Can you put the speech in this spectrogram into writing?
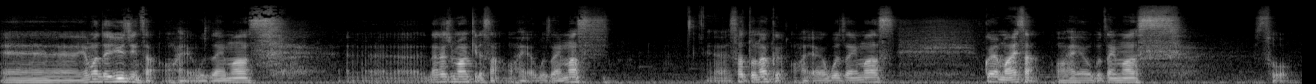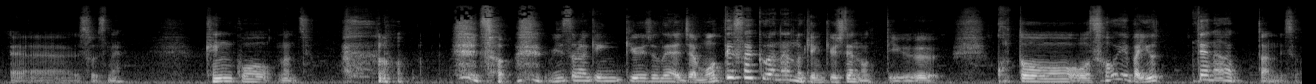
えー、山田友人さんおはようございます。えー中島明さんおはようございます、えー、佐藤奈くんおはようございます。小山愛さんおはようございます。そう、えー、そうですね。健康なんですよ。そう。美空研究所でじゃあモテ作は何の研究してんのっていうことをそういえば言ってなかったんですよ。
